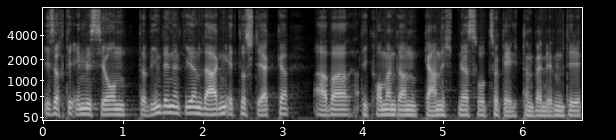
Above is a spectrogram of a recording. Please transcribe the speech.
ist auch die Emission der Windenergieanlagen etwas stärker, aber die kommen dann gar nicht mehr so zur Geltung, weil eben die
